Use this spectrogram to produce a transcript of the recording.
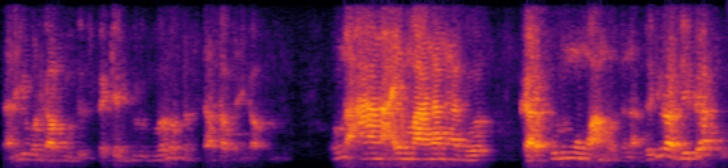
Tadi gua kamu itu sebagian guru gua lo terus tetap dari kamu. Una anak yang mangan ngaku garpu mu mau tenang. Jadi rabi garpu.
